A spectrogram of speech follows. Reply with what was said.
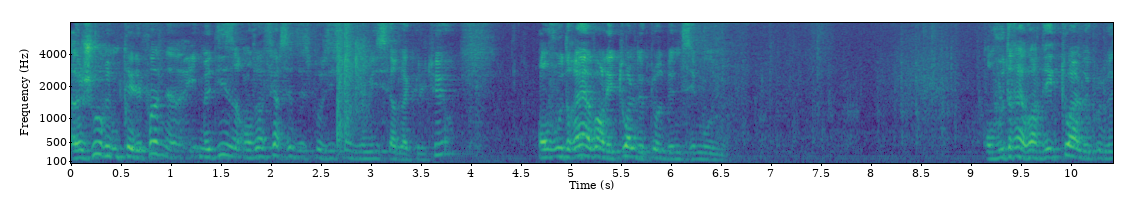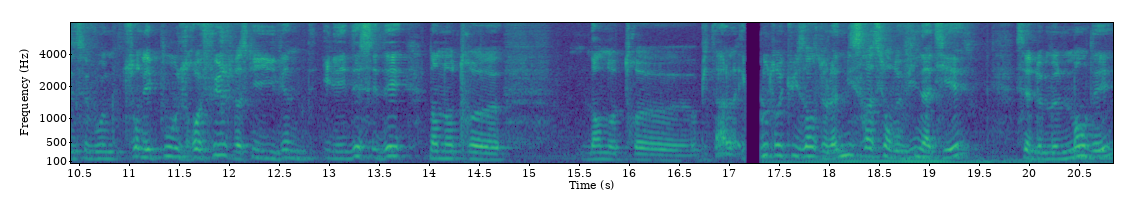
Un jour, ils me téléphonent, ils me disent on va faire cette exposition du ministère de la Culture. On voudrait avoir l'étoile de Claude Bensemoun. On voudrait avoir des toiles de Claude. Son épouse refuse parce qu'il vient, il est décédé dans notre, euh, hôpital. L'autre cuisance de l'administration de Vinatier, c'est de me demander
